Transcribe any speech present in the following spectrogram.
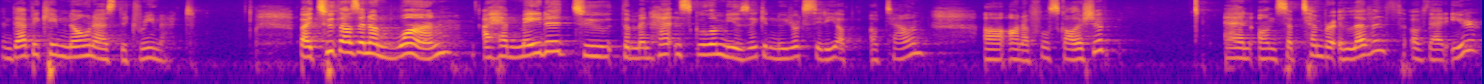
and that became known as the DREAM Act. By 2001, I had made it to the Manhattan School of Music in New York City, up, uptown, uh, on a full scholarship. And on September 11th of that year,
